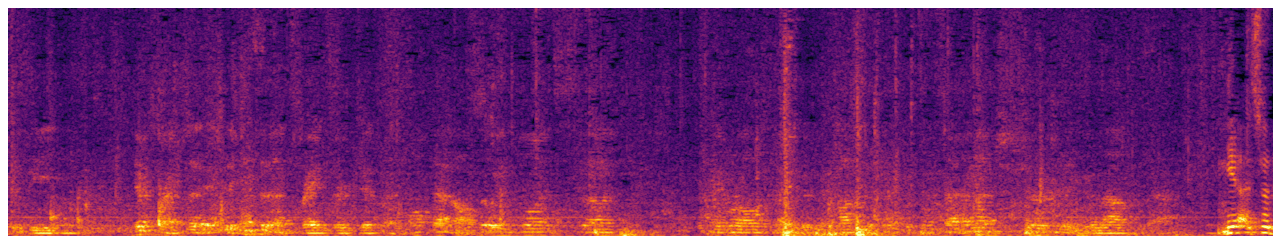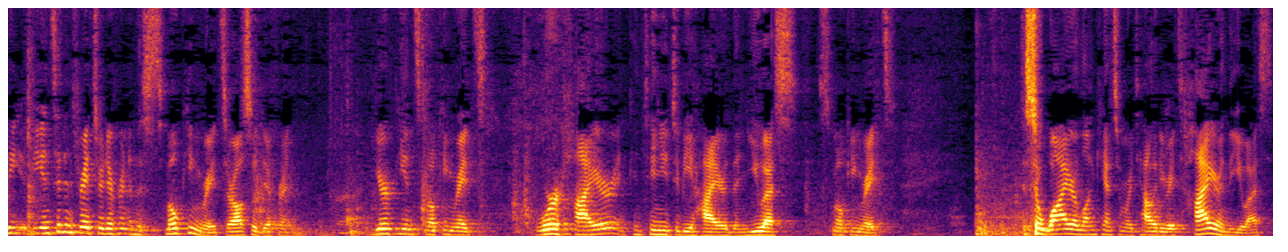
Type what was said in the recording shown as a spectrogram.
should be different, uh, if the incidence rates are different, won't that also influence uh, overall effective- cost effectiveness? I'm not sure that you allow for that. Yeah, so the, the incidence rates are different and the smoking rates are also different. European smoking rates were higher and continue to be higher than US smoking rates. So, why are lung cancer mortality rates higher in the US?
